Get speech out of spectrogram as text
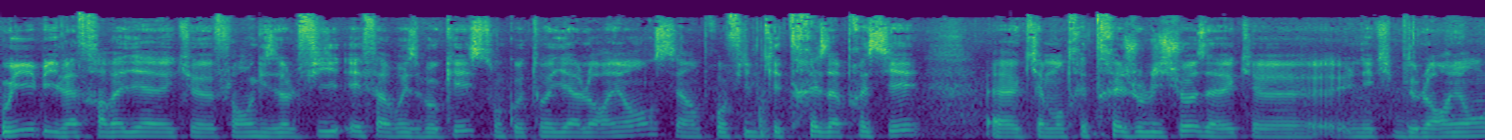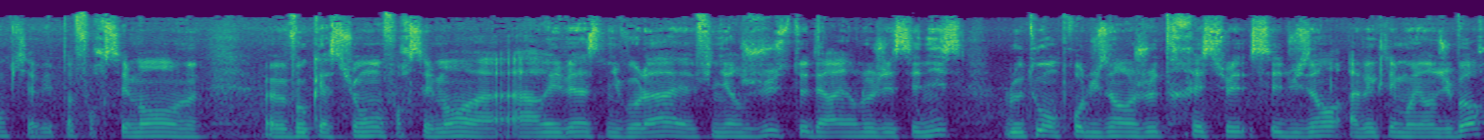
oui, il a travaillé avec euh, Florent Ghisolfi et Fabrice Boquet. Ils se sont côtoyés à Lorient. C'est un profil qui est très apprécié, euh, qui a montré très jolies choses avec euh, une équipe de Lorient qui n'avait pas forcément vocation forcément à, arriver à ce niveau-là et à finir juste derrière l'OGC Nice. Le tout en produisant un jeu très séduisant avec les moyens du bord.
